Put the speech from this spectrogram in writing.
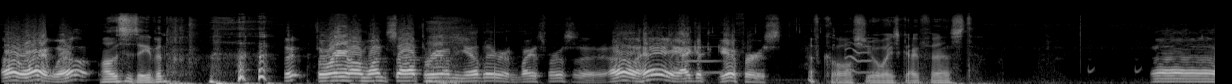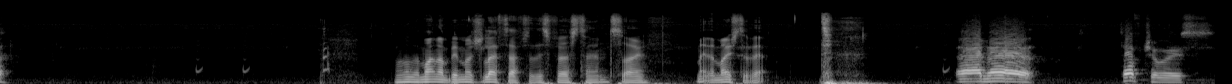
All right, well, Oh, this is even. th- three on one side, three on the other, and vice versa. Oh, hey, I get to go first. of course, you always go first. Uh, Well, there might not be much left after this first turn, so make the most of it. I know. Tough choice.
